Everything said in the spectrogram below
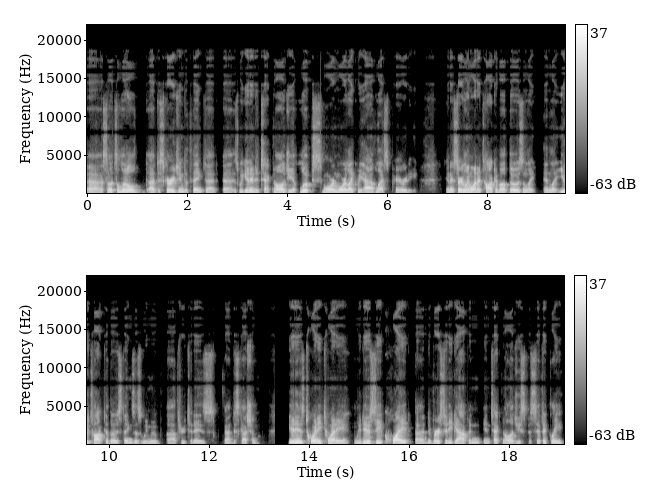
Uh, so it's a little uh, discouraging to think that uh, as we get into technology, it looks more and more like we have less parity. And I certainly want to talk about those and let, and let you talk to those things as we move uh, through today's uh, discussion. It is 2020. We do see quite a diversity gap in, in technology specifically.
